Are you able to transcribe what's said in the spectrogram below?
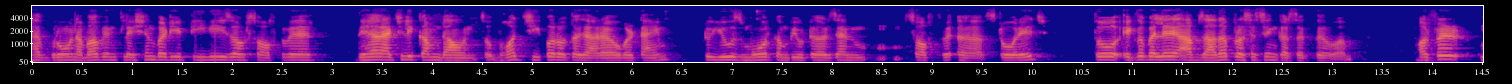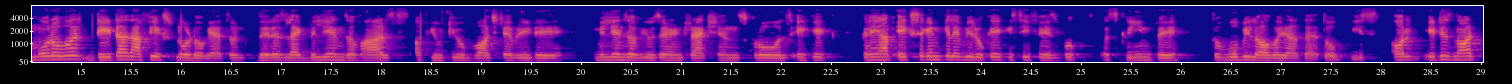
have grown above inflation but ये TVs और software they have actually come down. So बहुत cheaper होता जा रहा है over time to use more computers and software uh, storage. तो एक तो पहले आप ज़्यादा प्रोसेसिंग कर सकते हो अब। और फिर मोर ओवर डेटा काफ़ी एक्सप्लोड हो गया है। तो there is like billions of hours of YouTube watched every day millions of user interaction scrolls एक एक कहीं आप एक सेकंड के लिए भी रुके किसी फेसबुक स्क्रीन पे तो वो भी लॉग हो जाता है तो इस और it is not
